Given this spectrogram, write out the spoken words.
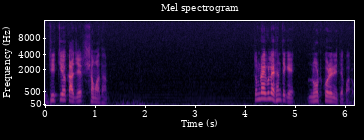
দ্বিতীয় কাজের সমাধান। তোমরা এগুলো এখান থেকে নোট করে নিতে পারো।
